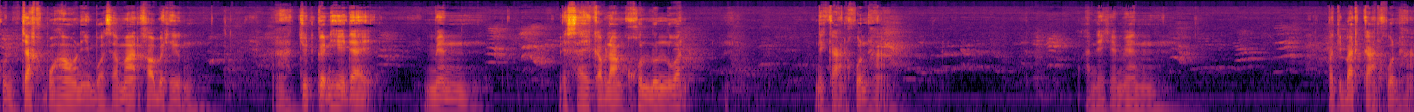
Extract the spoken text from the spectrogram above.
กุญจักพวกเฮานี่บ่สามารถเข้าไปถึงจุดเกิดเหตุได้แม่นได้ใช้กำลังคนล้วนๆในการค้นหา อันนี้ก็แม่นปฏิบัติการค้นหา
